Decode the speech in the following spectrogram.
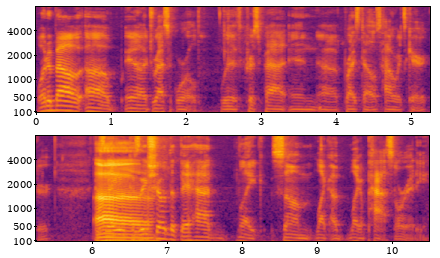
What about uh, uh, Jurassic World with Chris Pratt and uh, Bryce Dallas Howard's character? Because they, Uh, showed that they had like some like a like a past already.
